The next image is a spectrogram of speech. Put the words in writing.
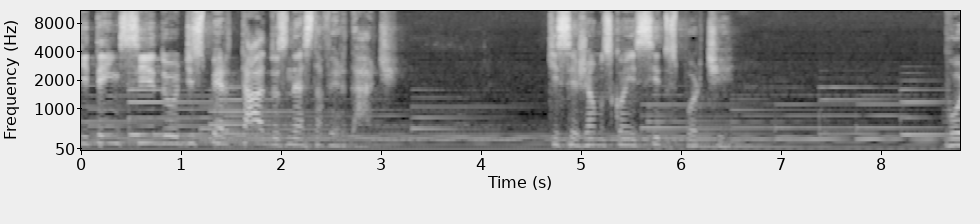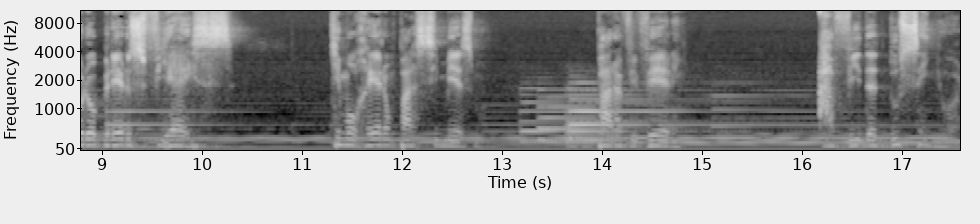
que têm sido despertados nesta verdade. Que sejamos conhecidos por Ti, por obreiros fiéis que morreram para si mesmo, para viverem a vida do Senhor.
